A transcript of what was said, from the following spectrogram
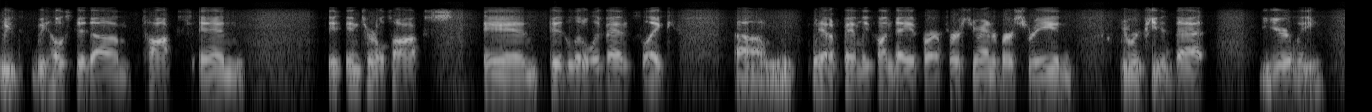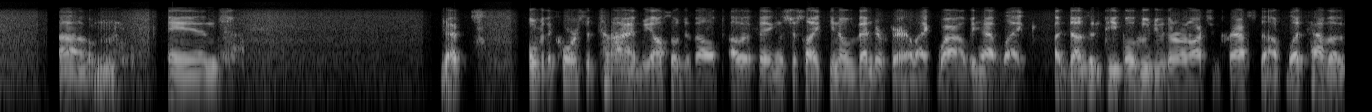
we we hosted um, talks and internal talks and did little events like um, we had a family fun day for our first year anniversary and we repeated that yearly. Um, and that's over the course of time we also developed other things just like you know vendor fair. Like wow we have like a dozen people who do their own arts and crafts stuff. Let's have a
